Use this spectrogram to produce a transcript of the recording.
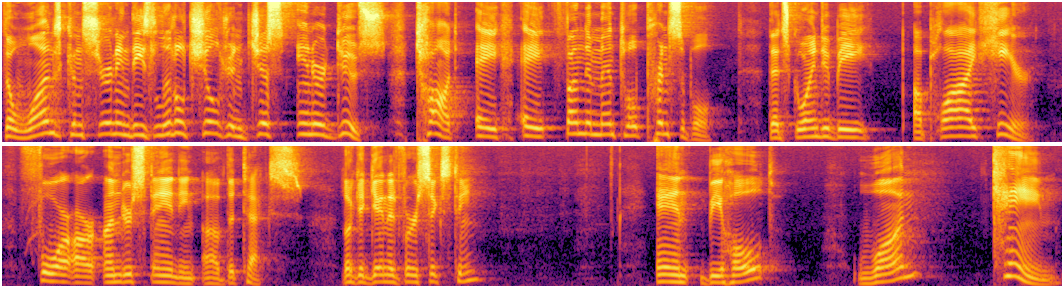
The ones concerning these little children just introduced, taught a, a fundamental principle that's going to be applied here for our understanding of the text. Look again at verse 16. And behold, one came.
